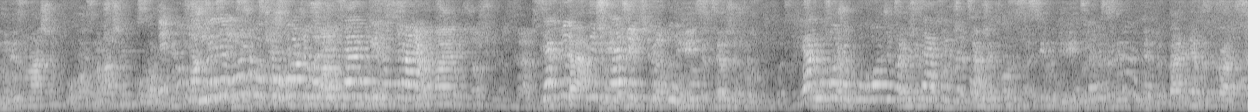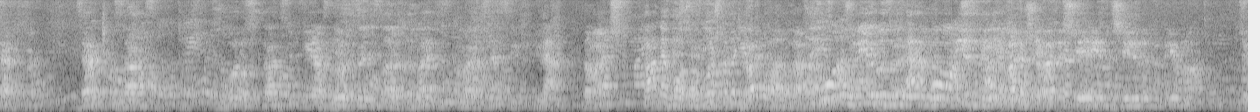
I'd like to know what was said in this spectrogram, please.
вони з нашим погодом, за нашим погодженням. Та ми не можемо погоджувати церкві лютеран. Це хтось смішне щось придумав. Дивіться, це вже ну, ми можемо це погоджувати вже церкві поза- це вже лютеран? позасесійно. Дивіться, це не- не питання витрат церкви. Церква зараз говорить ситуацію Ігор пояснює. Станіславович, давайте збираємо сесію. Так. Давай. Пане голово, можна мені слово? Давайте ще- різне, ще Ірина Петрівна. Ще.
